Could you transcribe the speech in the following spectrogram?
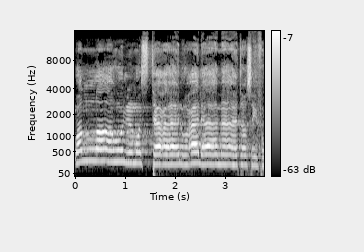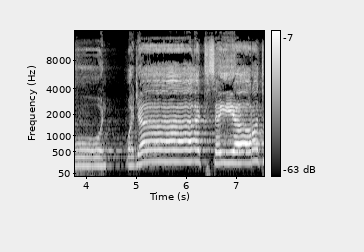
والله المستعان على ما تصفون. وجاءت سيارة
